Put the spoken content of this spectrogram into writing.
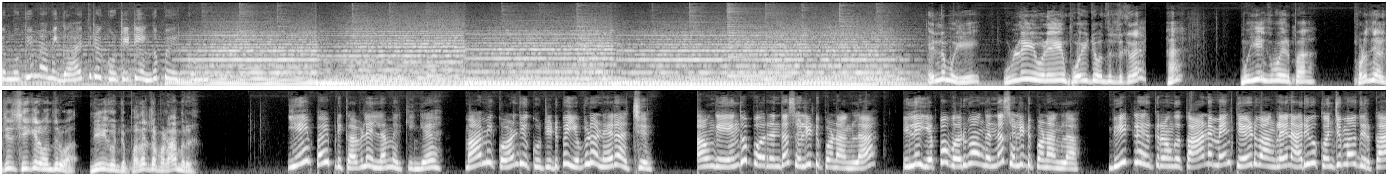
இந்த முகி மாமி காயத்ரியை கூட்டிட்டு எங்க போயிருக்கோம்? என்ன முகி? உள்ளேயும் வெளியேயும் போயிட்டு வந்துட்டு இருக்கிற? முகி எங்க போயிருப்பா? குழந்தை அழைச்சிட்டு சீக்கிரம் வந்துருவா. நீ கொஞ்சம் பதட்டப்படாம இரு. ஏன்ப்பா இப்படி கவலை இல்லாம இருக்கீங்க? மாமி குழந்தைய கூட்டிட்டு போய் எவ்வளவு நேரம் ஆச்சு? அவங்க எங்க போறேன்னு தான் சொல்லிட்டு போனாங்களா? இல்ல எப்ப வருவாங்கன்னு தான் சொல்லிட்டு போனாங்களா? வீட்ல இருக்கிறவங்க காணமேன்னு தேடுவாங்களேன்னு அறிவு கொஞ்சமாவது இருக்கா?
